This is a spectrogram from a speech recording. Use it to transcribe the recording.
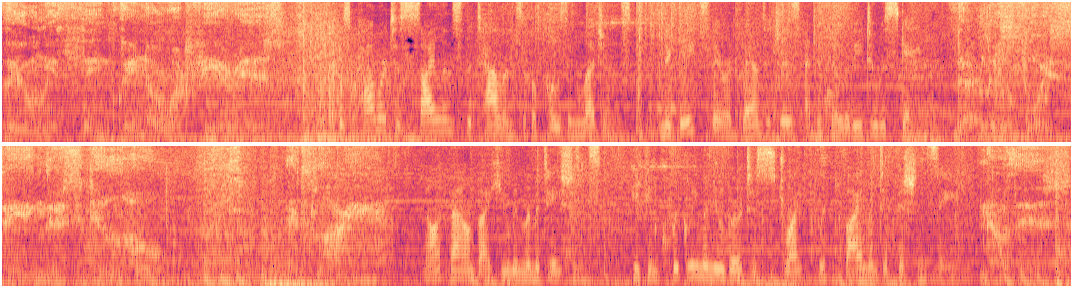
They only think they know what. His power to silence the talents of opposing legends negates their advantages and ability to escape. That little voice saying there's still hope. It's lying. Not bound by human limitations, he can quickly maneuver to strike with violent efficiency. Now this,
